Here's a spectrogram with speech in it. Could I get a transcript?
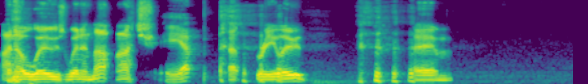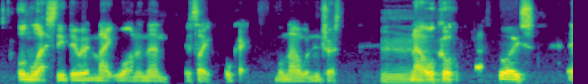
I know who's winning that match Yep. at the prelude. um, unless they do it night one, and then it's like, okay, well now we're interested. Now we'll cook, boys.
